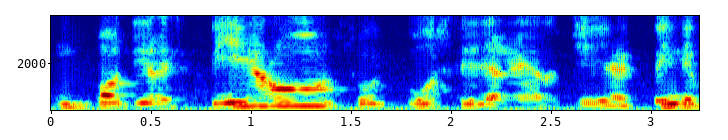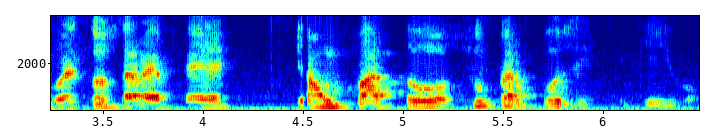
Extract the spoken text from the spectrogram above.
un po' di respiro sui costi dell'energia, quindi questo sarebbe già un fatto super positivo.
